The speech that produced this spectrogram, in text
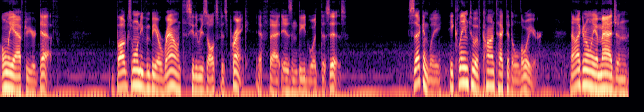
only after your death? Bugs won't even be around to see the results of his prank, if that is indeed what this is. Secondly, he claimed to have contacted a lawyer. Now, I can only imagine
